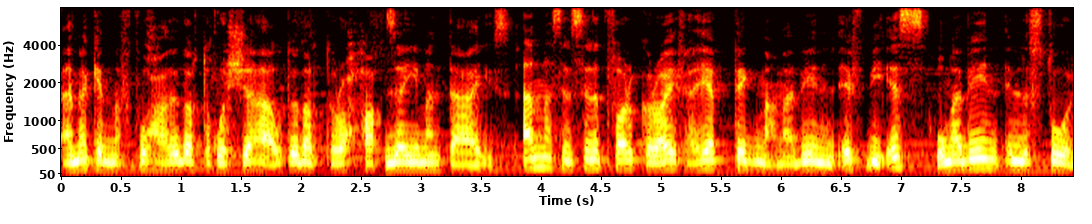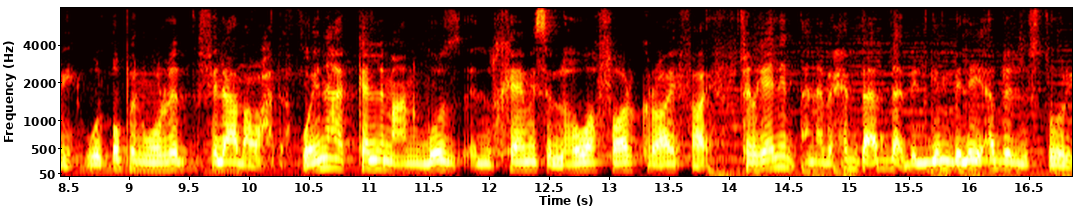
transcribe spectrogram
أماكن مفتوحة تقدر تخشها أو تقدر تروحها زي ما أنت عايز. أما سلسلة Far Cry فهي بتجمع ما بين ال FPS وما بين ال story وال open world في لعبة واحدة. وهنا هتكلم عن الجزء الخامس اللي هو Far Cry 5 في الغالب أنا بحب أبدأ بال gameplay قبل ال story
